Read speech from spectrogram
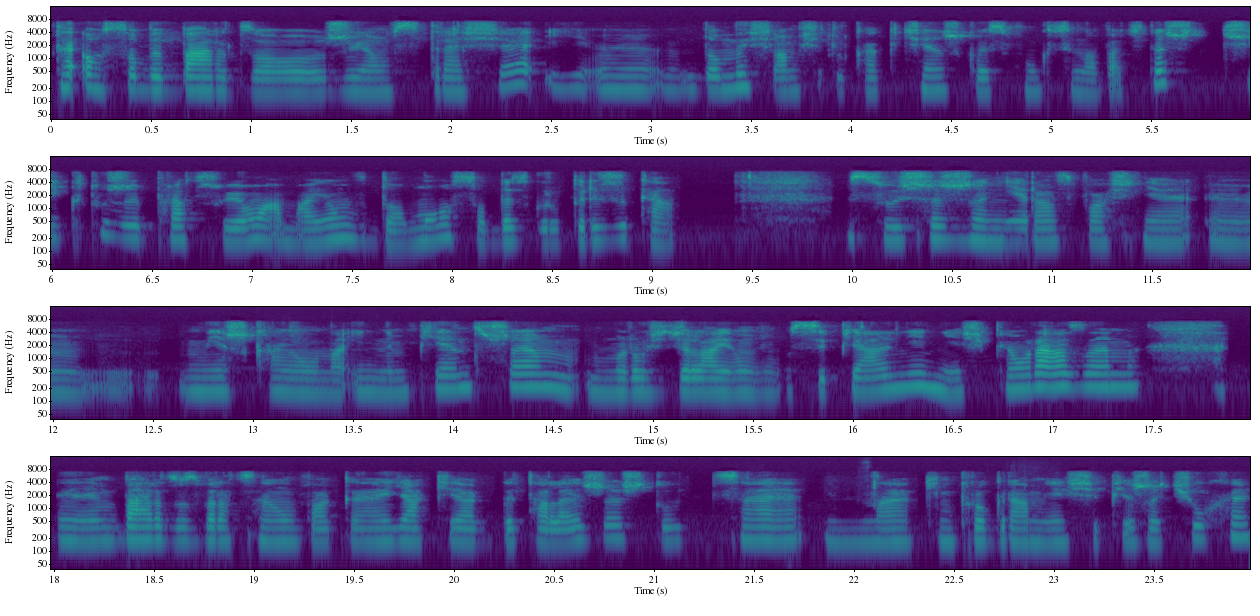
Te osoby bardzo żyją w stresie i y, domyślam się tylko, jak ciężko jest funkcjonować. Też ci, którzy pracują, a mają w domu osoby z grupy ryzyka. Słyszę, że nieraz właśnie y, mieszkają na innym piętrze, rozdzielają sypialnie, nie śpią razem. Y, bardzo zwracają uwagę, jakie jakby talerze, sztuce, na jakim programie się pierze ciuchy,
